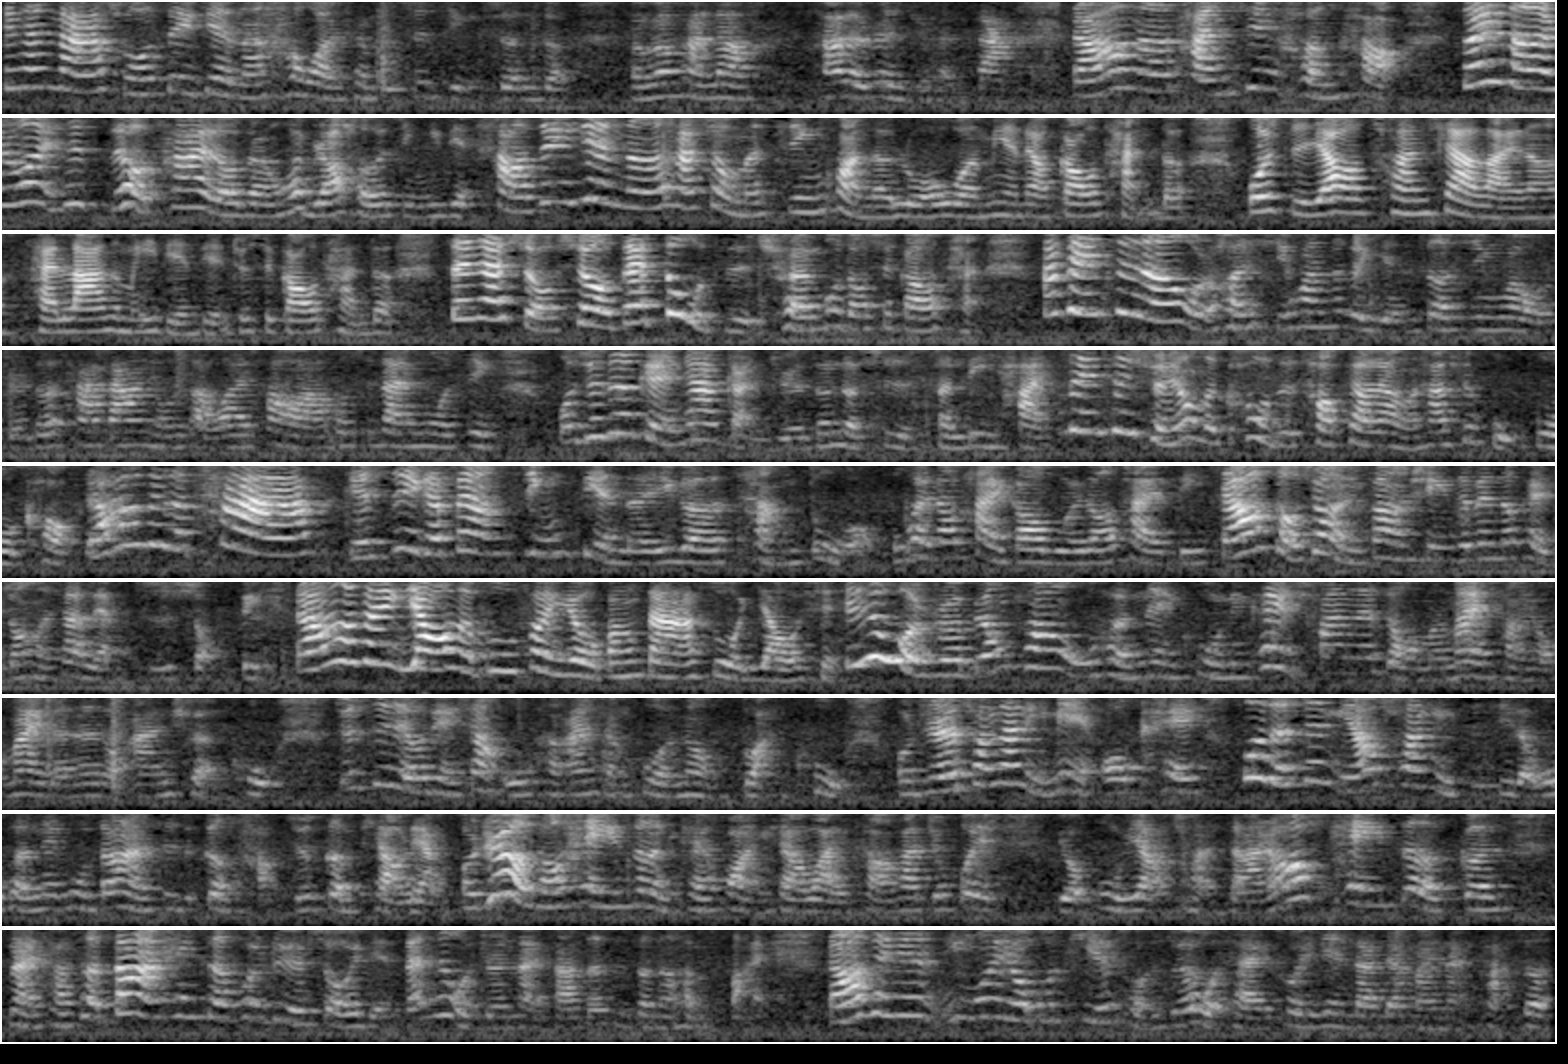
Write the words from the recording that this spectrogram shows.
先跟大家说，这一件呢，它完全不是紧身的，有没有看到？它的 range 很大，然后呢弹性很好，所以呢，如果你是只有 XL 的人，会比较合紧一点。好，这一件呢，它是我们新款的螺纹面料高弹的，我只要穿下来呢，才拉那么一点点，就是高弹的。所以在手袖、在肚子全部都是高弹。那这一次呢，我很喜欢这个颜色，是因为我觉得它搭牛仔外套啊，或是戴墨镜，我觉得给人家的感觉真的是很厉害。这一次选用的扣子超漂亮的，它是琥珀扣，然后这个叉啊，也是一个非常经典。点的一个长度哦，不会到太高，不会到太低。然后手袖很放心，这边都可以装得下两只手臂。然后在腰的部分也有帮大家做腰线。其实我觉得不用穿无痕内裤，你可以穿那种我们卖场有卖的那种安全裤，就是有点像无痕安全裤的那种短裤。我觉得穿在里面也 OK。或者是你要穿你自己的无痕内裤，当然是更好，就是更漂亮。我觉得有时候黑色你可以换一下外套，它就会有不一样穿搭。然后黑色跟奶茶色，当然黑色会略瘦。一点，但是我觉得奶茶色是真的很白，然后这件因为又不贴臀，所以我才推荐大家买奶茶色。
